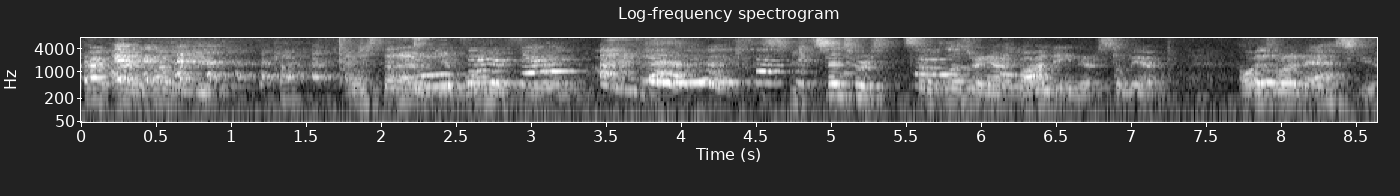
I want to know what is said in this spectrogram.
Private Private Butt, what do you? I just thought I would get warm with you. And since we're so there's something I've always wanted to ask you.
